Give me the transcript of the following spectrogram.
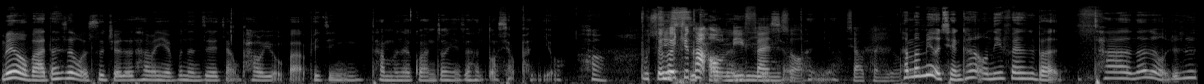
没有吧？但是我是觉得他们也不能直接讲炮友吧，毕竟他们的观众也是很多小朋友。哼。谁会去看 OnlyFans 小朋友？小朋友，他们没有钱看 OnlyFans 吧？他的那种就是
